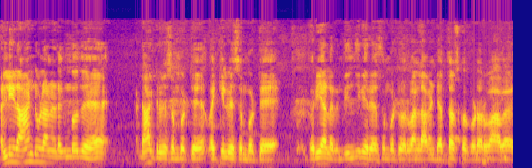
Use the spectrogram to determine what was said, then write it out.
பள்ளியில் ஆண்டு விழா நடக்கும்போது டாக்டர் வேஷம் போட்டு வக்கீல் வேஷம் போட்டு பொறியாளர் இருந்து இன்ஜினியர் வேஷம் போட்டு வருவான்ல அவன் கூட வருவான் அவன்.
